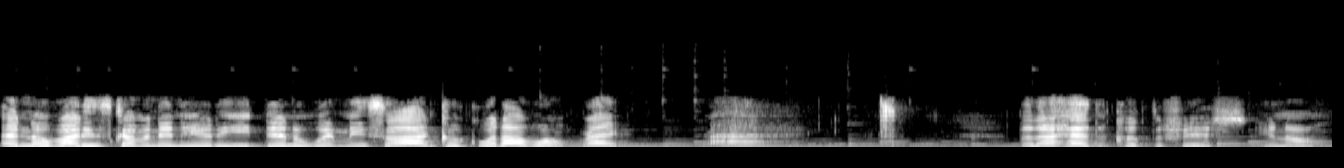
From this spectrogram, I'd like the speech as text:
and nobody's coming in here to eat dinner with me, so I cook what I want, right? Right. But I had to cook the fish, you know.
